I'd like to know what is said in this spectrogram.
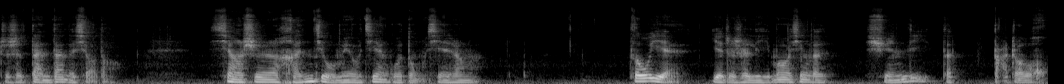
只是淡淡的笑道：“像是很久没有见过董先生了。”邹衍也只是礼貌性的。循例的打招呼，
